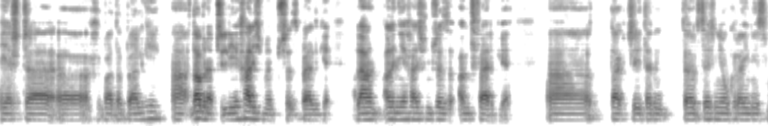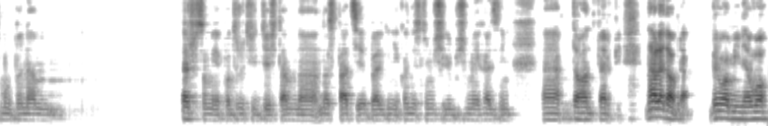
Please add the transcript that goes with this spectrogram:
jeszcze e, chyba do Belgii. A, dobra, czyli jechaliśmy przez Belgię, ale, ale nie jechaliśmy przez Antwerpię. A, tak, czyli ten teoretycznie Ukrainiec mógłby nam też w sumie podrzucić gdzieś tam na, na stację w Belgii. Niekoniecznie musielibyśmy jechać z nim e, do Antwerpii. No ale dobra, było minęło.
